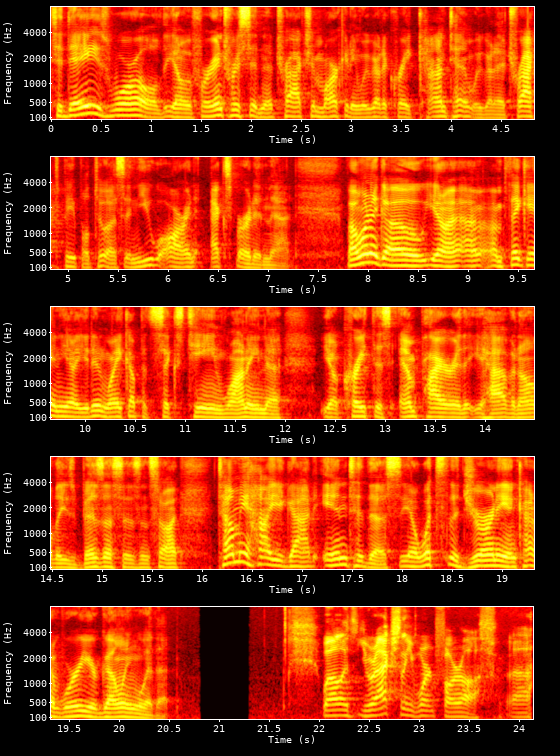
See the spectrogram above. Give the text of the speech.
Today's world, you know, if we're interested in attraction marketing, we've got to create content, we've got to attract people to us, and you are an expert in that. But I want to go, you know, I, I'm thinking, you know, you didn't wake up at 16 wanting to, you know, create this empire that you have and all these businesses and so on. Tell me how you got into this. You know, what's the journey and kind of where you're going with it? Well, you actually weren't far off. Uh,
